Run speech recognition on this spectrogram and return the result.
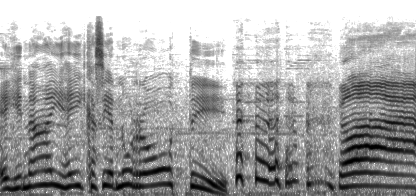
Ey, nein, hey, ich kassiere nur rote. Ah!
